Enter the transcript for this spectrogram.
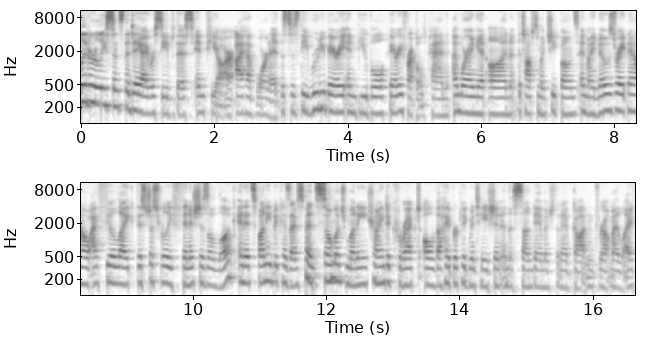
literally since the day I received this in PR, I have worn it. This is the Rudy Berry and Bubel Berry Freckled Pen. I'm wearing it on the tops of my cheekbones and my nose right now. I feel like this just really finishes a look. And it's funny because I've spent so much money trying to correct all of the hyperpigmentation and the sun damage that I've gotten throughout my life,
